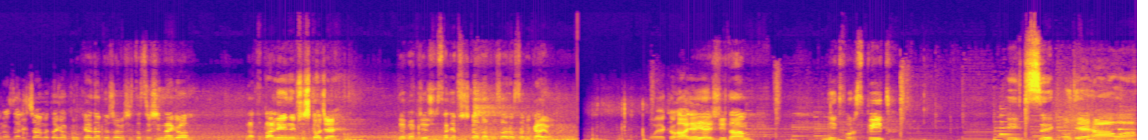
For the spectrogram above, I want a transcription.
Dobra, zaliczamy tego krukeda, bierzemy się do coś innego. Na totalnie innej przeszkodzie. To chyba będzie już ostatnia przeszkoda, bo zaraz zamykają. Moje kochanie jeździ tam. Need for Speed. I cyk, odjechała.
